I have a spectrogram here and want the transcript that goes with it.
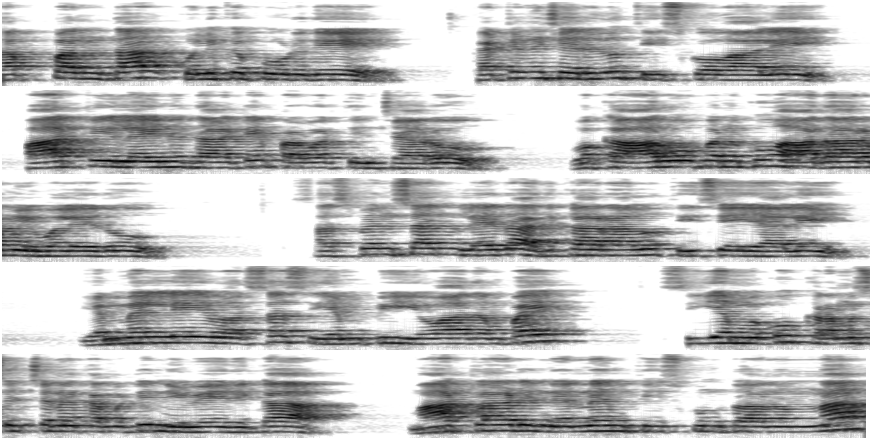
తప్పంతా కొలికపూడిదే. కఠిన చర్యలు తీసుకోవాలి. పార్టీ లైన్ దాటే ప్రవర్తించారు. ఒక ఆరోపణకు ఆధారం ఇవ్వలేదు. సస్పెన్షన్ లేదా అధికారాలు తీసేయాలి. ఎమ్మెల్యే వర్సెస్ ఎంపీ వివాదంపై సీఎంకు క్రమశిక్షణ కమిటీ నివేదిక. మాట్లాడి నిర్ణయం తీసుకుంటానన్న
